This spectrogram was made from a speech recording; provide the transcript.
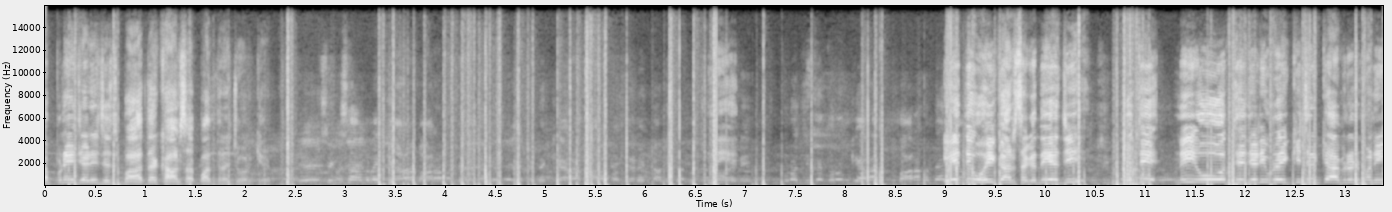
ਆਪਣੇ ਜਿਹੜੇ ਜਜ਼ਬਾਤ ਹੈ ਖਾਲਸਾ ਪੰਥ ਨਾਲ ਜੋੜ ਕੇ ਰੱਖੋ ਸਿੰਘ ਸਾਹਿਬ ਨੇ 11 12 ਬੰਦੇ ਦੀ ਗੱਲ ਕੀਤੀ ਹੈ ਕਹਿੰਦੇ 11 12 ਬੰਦੇ ਨੇ ਕਾਲੀ ਦਲ ਨੂੰ ਚਲਾਏ ਨੇ ਥੋੜਾ ਜ਼ਿਕਰ ਕਰੋ 11 12 ਬੰਦੇ ਇਹ ਤੇ ਉਹੀ ਕਰ ਸਕਦੇ ਆ ਜੀ। ਉੱਥੇ ਨਹੀਂ ਉਹ ਉੱਥੇ ਜਿਹੜੀ ਉਹਨਾਂ ਦੀ ਕਿਚਨ ਕੈਬਨਿਟ ਬਣੀ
